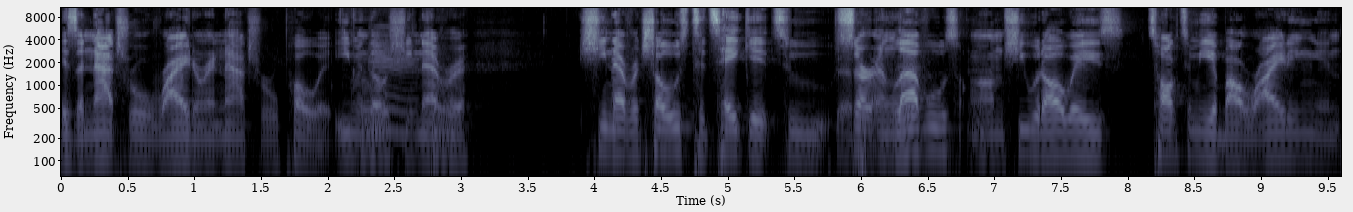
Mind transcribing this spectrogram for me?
is a natural writer and natural poet, even though she Cool. never she never chose to take it to certain levels. Um, she would always talk to me about writing and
